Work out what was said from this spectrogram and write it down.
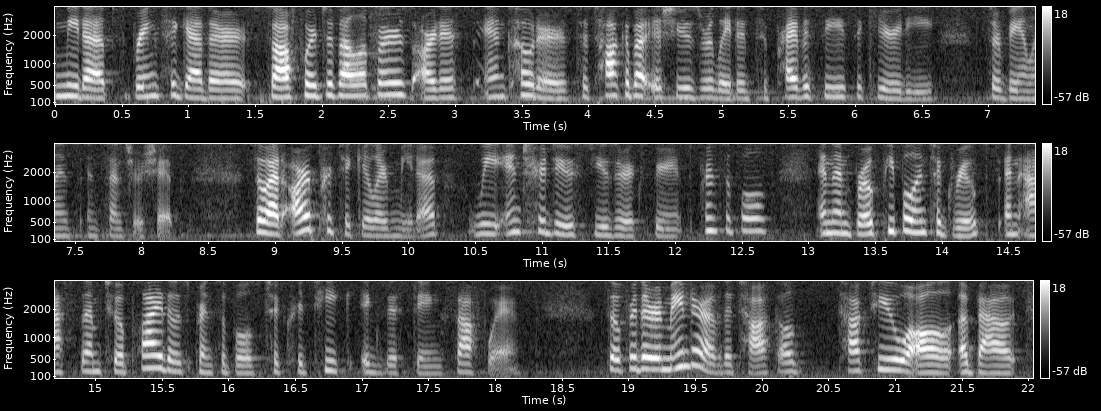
meetups bring together software developers, artists, and coders to talk about issues related to privacy, security, surveillance, and censorship. So at our particular meetup, we introduced user experience principles and then broke people into groups and asked them to apply those principles to critique existing software. So for the remainder of the talk, I'll talk to you all about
